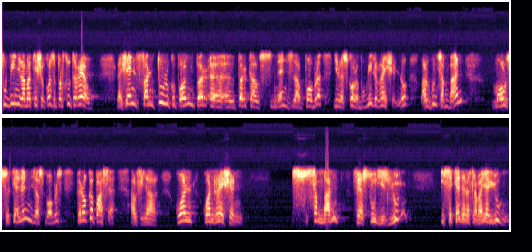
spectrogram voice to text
sovint la mateixa cosa per tot arreu. La gent fan tot el que poden per, eh, perquè els nens del poble i l'escola pública reixen, no? Alguns se'n van, molts se queden dels pobles, però què passa al final? Quan, quan reixen, se'n van fer estudis lluny i se queden a treballar lluny.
